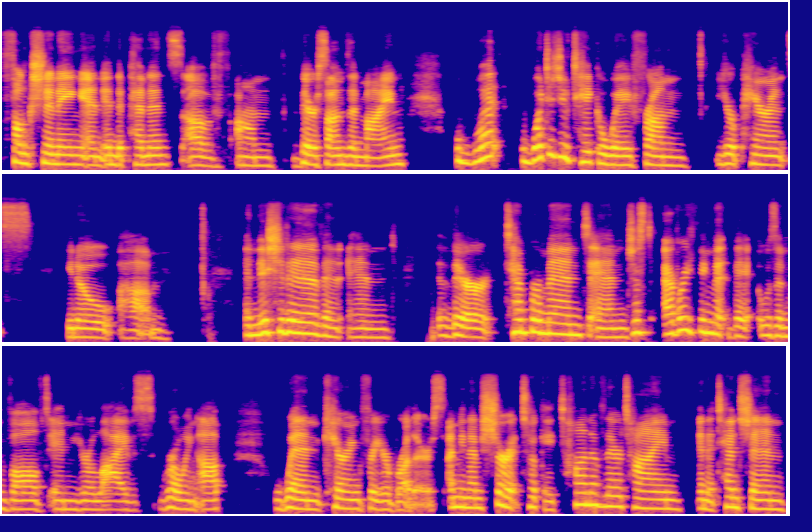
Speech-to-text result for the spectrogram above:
functioning and independence of um their sons and mine what what did you take away from your parents you know um, initiative and and their temperament and just everything that they, was involved in your lives growing up when caring for your brothers. I mean i'm sure it took a ton of their time and attention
